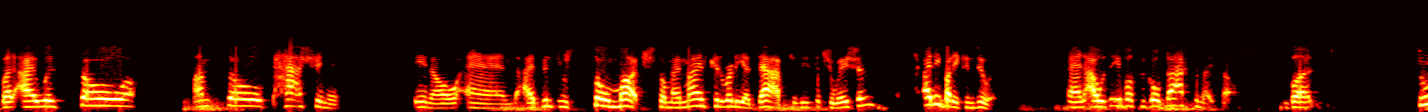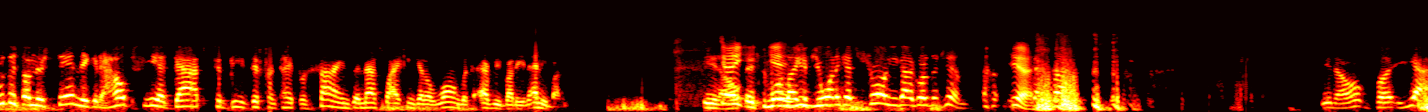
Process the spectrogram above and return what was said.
But I was so, I'm so passionate, you know, and I've been through so much, so my mind can already adapt to these situations. Anybody can do it, and I was able to go back to myself. But through this understanding, it helps me adapt to be different type of signs, and that's why I can get along with everybody and anybody. You know, Yeah, it's more yeah, like you- if you want to get strong, you got to go to the gym. yeah. you know but yeah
